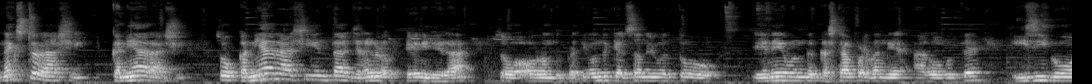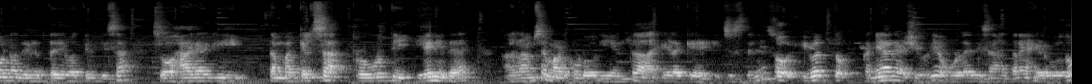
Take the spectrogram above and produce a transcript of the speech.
ನೆಕ್ಸ್ಟ್ ರಾಶಿ, ಕನ್ಯಾ ರಾಶಿ. ಸೊ ಕನ್ಯಾ ರಾಶಿ ಅಂತ ಜನಗಳು ಏನಿದ್ದೀರಾ? ಸೊ ಅವರೊಂದು ಪ್ರತಿಯೊಂದು ಕೆಲಸನೂ ಇವತ್ತು ಏನೇ ಒಂದು ಕಷ್ಟಪಡ್ದಂಗೆ ಆಗೋಗುತ್ತೆ ಈಸಿ ಗೋ ಅನ್ನೋದಿರುತ್ತೆ ಇವತ್ತಿನ ದಿವಸ. ಸೊ ಹಾಗಾಗಿ ತಮ್ಮ ಕೆಲಸ, ಪ್ರವೃತ್ತಿ ಏನಿದೆ, ಆರಾಮ್ಸೆ ಮಾಡ್ಕೊಂಡು ಹೋಗಿ ಅಂತ ಹೇಳಕ್ಕೆ ಇಚ್ಛಿಸ್ತೀನಿ. ಸೊ ಇವತ್ತು ಕನ್ಯಾ ರಾಶಿಯವರಿಗೆ ಒಳ್ಳೆ ದಿವಸ ಅಂತಾನೆ ಹೇಳ್ಬೋದು.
